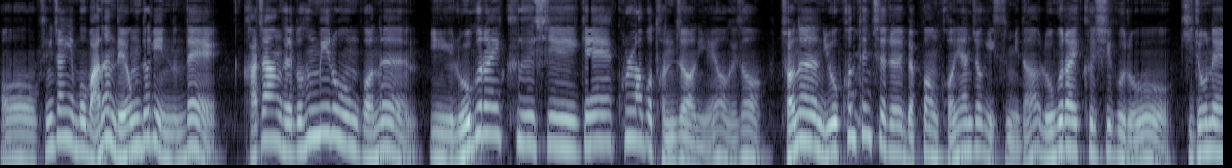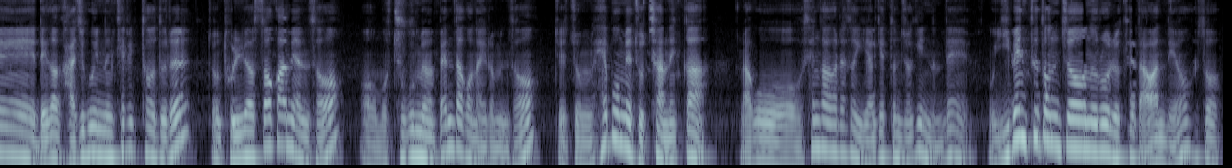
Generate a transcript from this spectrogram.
어, 굉장히 뭐 많은 내용들이 있는데 가장 그래도 흥미로운 거는 이 로그라이크식의 콜라보 던전이에요. 그래서 저는 이 컨텐츠를 몇 번 건의한 적이 있습니다. 로그라이크식으로 기존에 내가 가지고 있는 캐릭터들을 좀 돌려 써가면서 어 뭐 죽으면 뺀다거나 이러면서 이제 좀 해보면 좋지 않을까 라고 생각을 해서 이야기했던 적이 있는데 뭐 이벤트 던전으로 이렇게 나왔네요. 그래서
